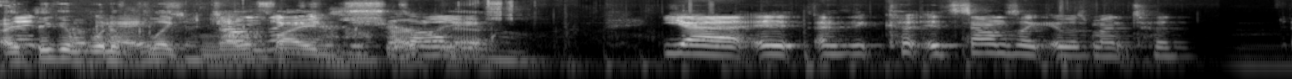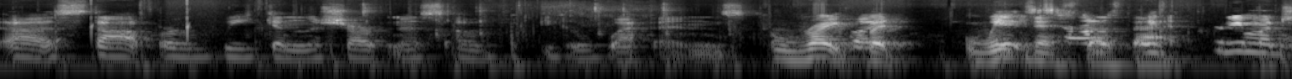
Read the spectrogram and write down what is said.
I think it would have Okay, like so it sounds like nullified it's sharpness. yeah. It I think it sounds like it was meant to uh, stop or weaken the sharpness of your weapons. Right, But but weakness it does that. It pretty much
